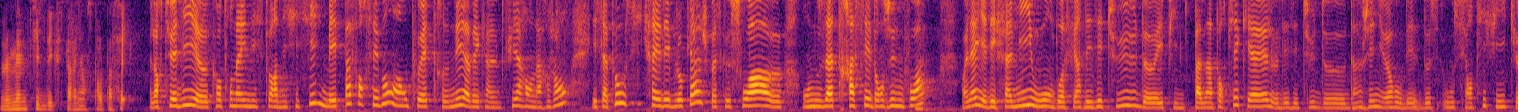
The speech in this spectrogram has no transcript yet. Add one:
le même type d'expérience par le passé. Alors tu as dit euh, quand on a une histoire difficile, mais pas forcément. Hein. on peut être né avec une cuillère en argent et ça peut aussi créer des blocages parce que soit on nous a tracé dans une voie, Voilà, il y a des familles où on doit faire des études, et puis pas n'importe lesquelles, des études d'ingénieur ou, ou scientifiques,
